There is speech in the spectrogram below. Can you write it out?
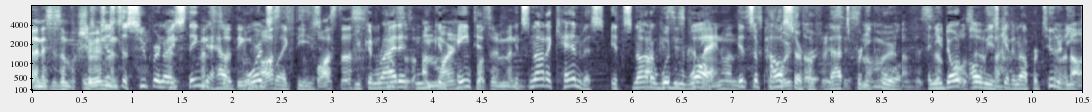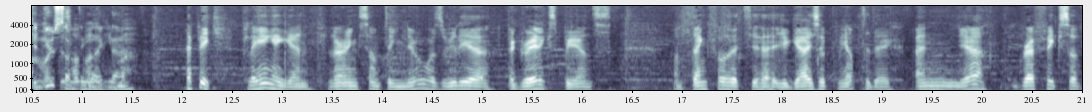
Ja, und es ist einfach schön. It's just a super nice thing to have boards hast, like these. das, You can du ride it and you can paint it. außerdem, It's not a canvas. It's not a wooden wall. Leinwand, It's a ist kein POW surfer. Holzstaffel, es That's pretty cool. And you don't always get an opportunity to do anmalt, das hat something like that. Epic. Playing again, learning something new was really a, a great experience. I'm thankful that uh, you guys hooked me up today. And yeah, graphics of,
